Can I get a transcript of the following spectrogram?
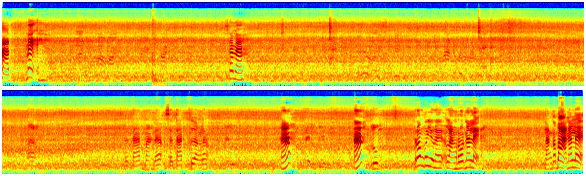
คะไม่ ใช่ไหมอะสตาร์ทมาแล้ว สตาร์ทเครื่องแล้ว ฮะ ฮะลุ่ม ร่มก็อยู่ในหลังรถนั่นแหละ หลังกระบะนั่นแหละ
